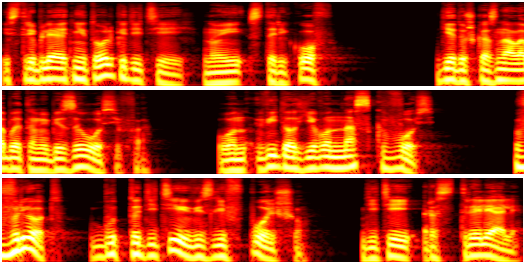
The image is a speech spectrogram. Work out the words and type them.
Истребляют не только детей, но и стариков. Дедушка знал об этом и без Иосифа. Он видел его насквозь. Врет, будто детей увезли в Польшу. Детей расстреляли.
